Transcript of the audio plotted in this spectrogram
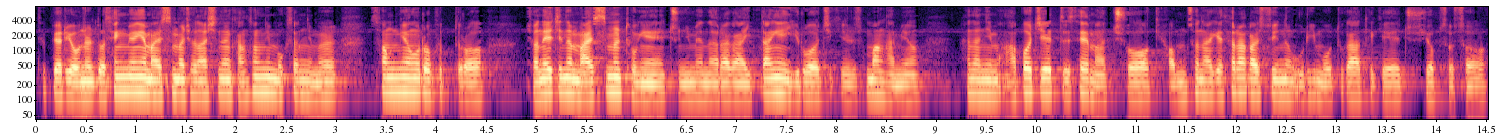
특별히 오늘도 생명의 말씀을 전하시는 강성림 목사님을 성령으로 붙들어 전해지는 말씀을 통해 주님의 나라가 이 땅에 이루어지길 소망하며 하나님 아버지의 뜻에 맞추어 겸손하게 살아갈 수 있는 우리 모두가 되게 해 주시옵소서.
